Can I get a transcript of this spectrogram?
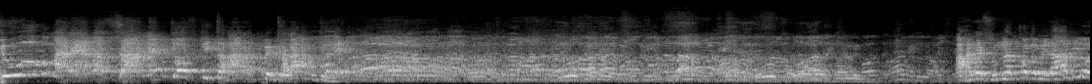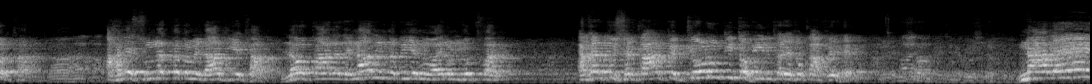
डूब मरे वो सालिम जो उसकी तहारत पे कलाम करे। अहले सुन्नत को तो मिजाज ही और था। अहले सुन्नत का तो मिजाज ये था। लो काल नबी युगफर। अगर कोई सरकार के जोड़ों की तोहीन करे तो काफिर है। नाले,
